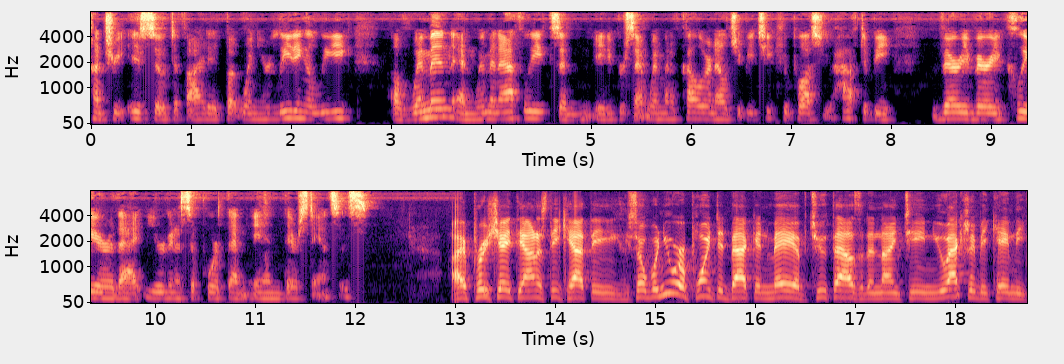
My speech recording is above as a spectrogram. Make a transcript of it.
country is so divided. But when you're leading a league of women and women athletes and 80% women of color and LGBTQ plus, you have to be very, very clear that you're going to support them in their stances. I appreciate the honesty, Kathy. So, when you were appointed back in May of 2019, you actually became the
